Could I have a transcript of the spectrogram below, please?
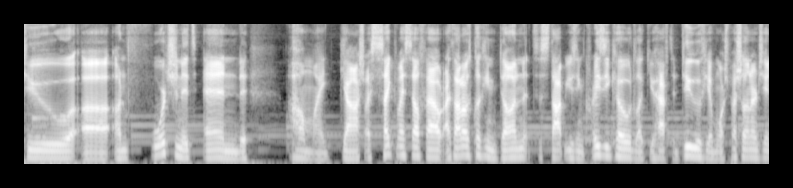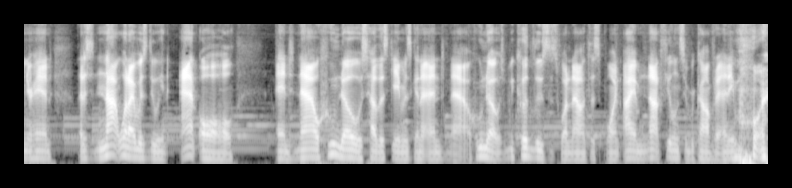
to uh unfortunate end. Oh my gosh, I psyched myself out. I thought I was clicking done to stop using crazy code like you have to do if you have more special energy in your hand. That is not what I was doing at all. And now, who knows how this game is going to end now? Who knows? We could lose this one now at this point. I am not feeling super confident anymore.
